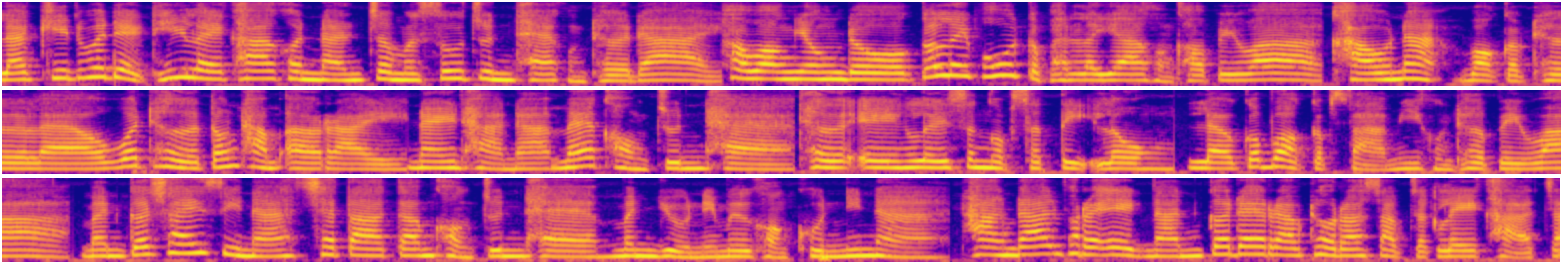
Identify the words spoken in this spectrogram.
และคิดว่าเด็กที่ไร้ค่าคนนั้นจะมาสู้จุนแทของเธอได้ฮวังยองโดก็เลยพูดกับภรรยาของเขาไปว่า เขาน่ะบอกกับเธอแล้วว่าเธอต้องทำอะไร ในฐานะแม่ของจุนแท เธอเองเลยสงบสติลง แล้วก็บอกกับสามีของเธอไปว่า มันก็ใช่สินะ ชะตากรรมของจุนแทมันอยู่ในมือของคุณนี่นา ทางด้านพระเอกนั้นก็ได้รับโทรศัพท์จากเลขาจ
